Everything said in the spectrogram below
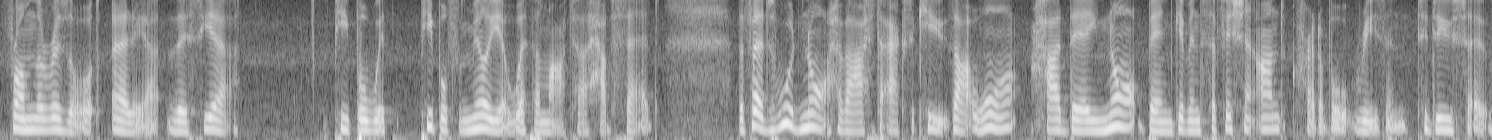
from the resort earlier this year. People with people familiar with the matter have said. The feds would not have asked to execute that warrant had they not been given sufficient and credible reason to do so.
